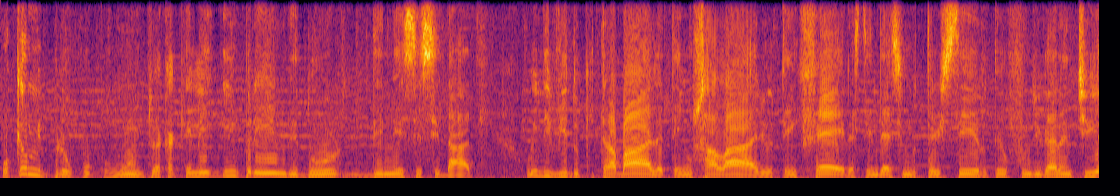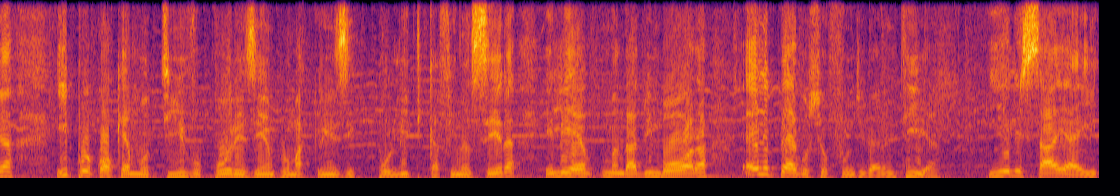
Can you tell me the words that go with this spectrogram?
O que eu me preocupo muito é com aquele empreendedor de necessidade o indivíduo que trabalha, tem um salário, tem férias, tem décimo terceiro, tem o fundo de garantia e por qualquer motivo, por exemplo, uma crise política financeira, ele é mandado embora, ele pega o seu fundo de garantia e ele sai aí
